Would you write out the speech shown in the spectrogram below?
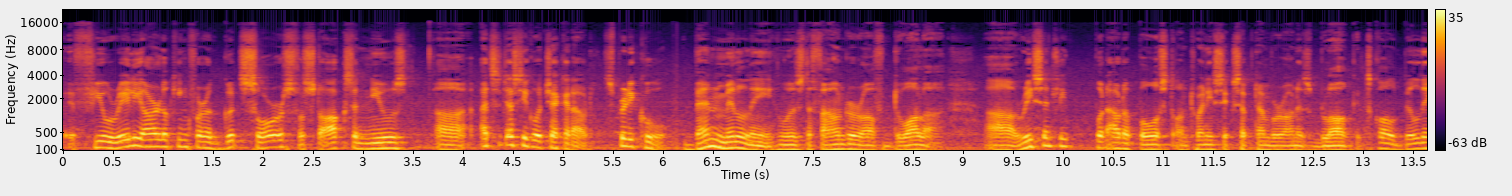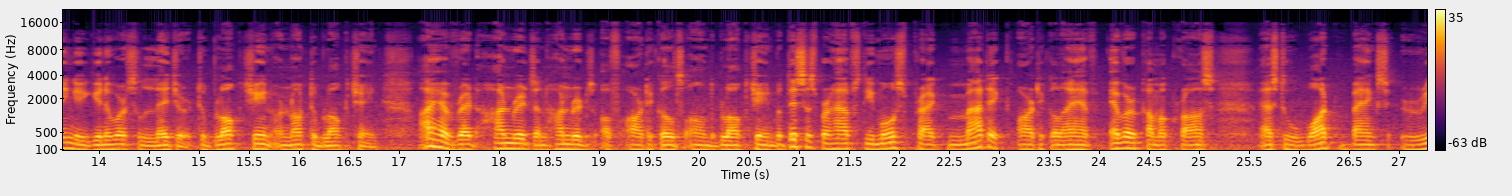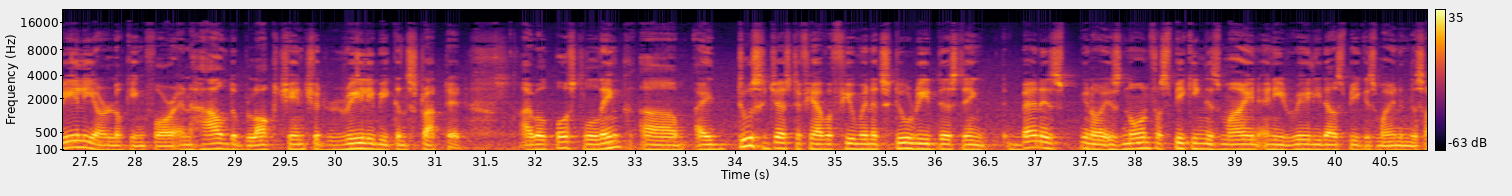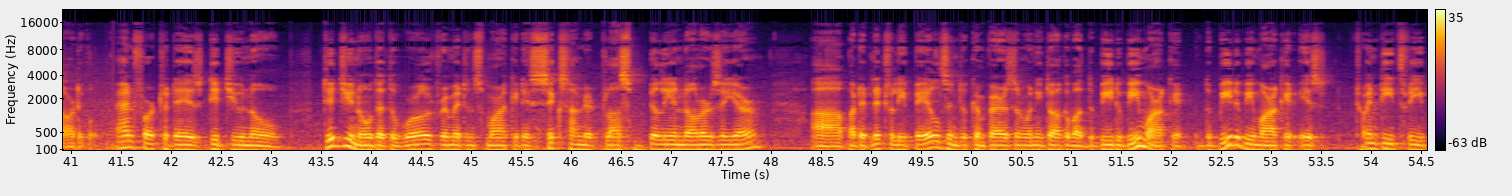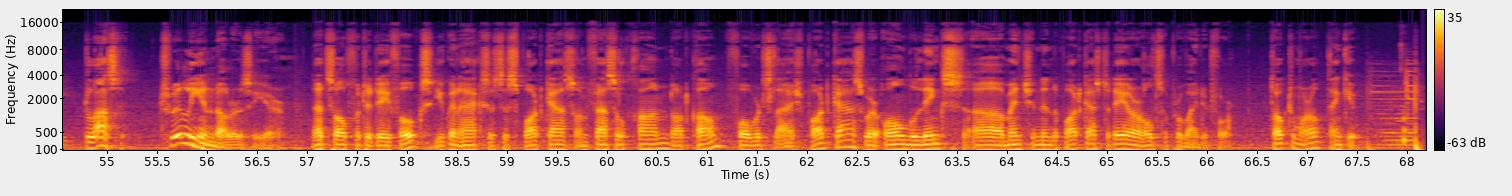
If you really are looking for a good source for stocks and news, uh, I'd suggest you go check it out. It's pretty cool. Ben Milne, who is the founder of Dwolla, uh, recently put out a post on 26 September on his blog. It's called Building a Universal Ledger to Blockchain or Not to Blockchain. I have read hundreds and hundreds of articles on the blockchain, but this is perhaps the most pragmatic article I have ever come across as to what banks really are looking for and how the blockchain should really be constructed. I will post a link. Uh, I do suggest if you have a few minutes, do read this thing. Ben is, you know, is known for speaking his mind, and he really does speak his mind in this article. And for today's, did you know? Did you know that the world remittance market is 600 plus billion dollars a year? Uh, but it literally pales into comparison when you talk about the B2B market. The B2B market is 23 plus trillion dollars a year. That's all for today, folks. You can access this podcast on faisalkhan.com forward slash podcast, where all the links uh, mentioned in the podcast today are also provided for. Talk tomorrow. Thank you.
